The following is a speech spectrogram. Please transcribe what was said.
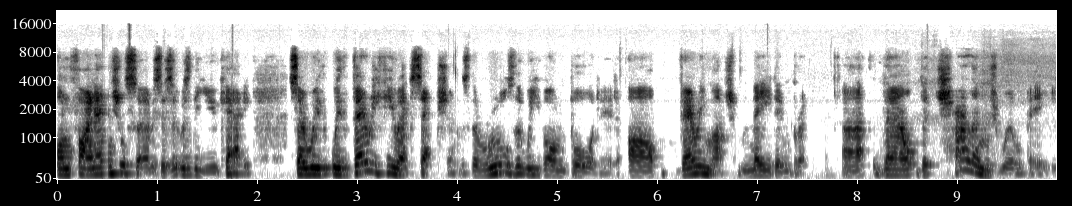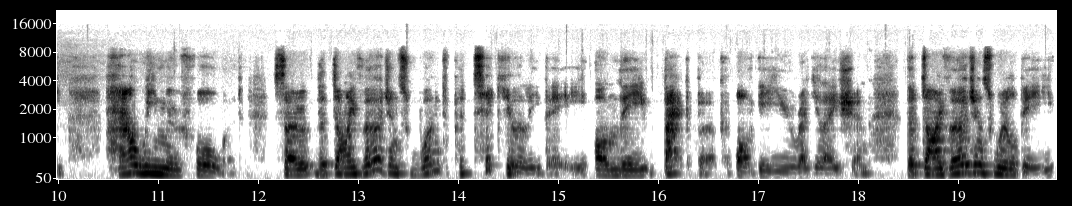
On financial services, it was the UK. So, with, with very few exceptions, the rules that we've onboarded are very much made in Britain. Uh, now, the challenge will be how we move forward. So the divergence won't particularly be on the backbook of EU regulation. The divergence will be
